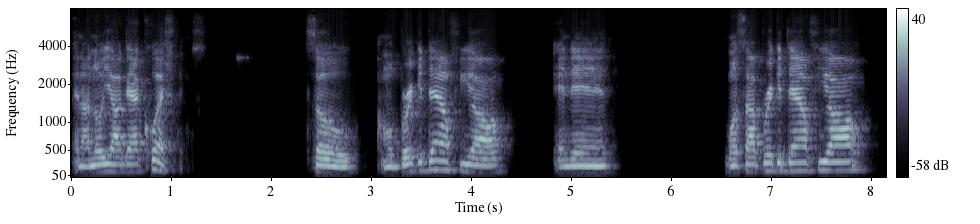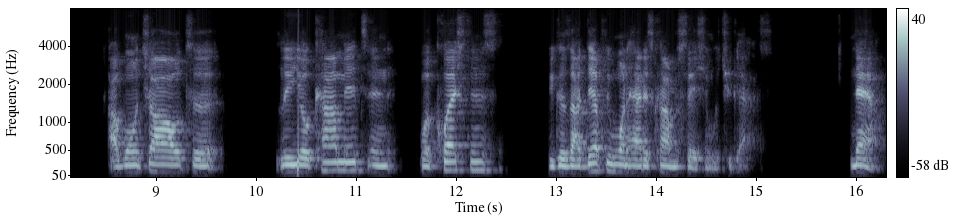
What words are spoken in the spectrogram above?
and I know y'all got questions. So I'm gonna break it down for y'all, and then once I break it down for y'all, I want y'all to leave your comments and what questions, because I definitely want to have this conversation with you guys. Now,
